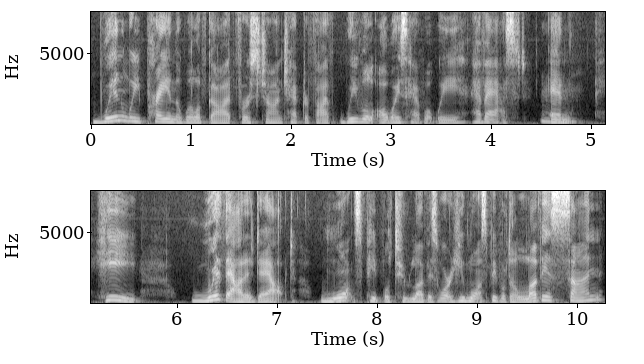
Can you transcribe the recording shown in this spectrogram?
When we pray in the will of God, 1 John chapter 5, we will always have what we have asked. And mm-hmm. He, without a doubt, wants people to love His Word. He wants people to love His Son,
